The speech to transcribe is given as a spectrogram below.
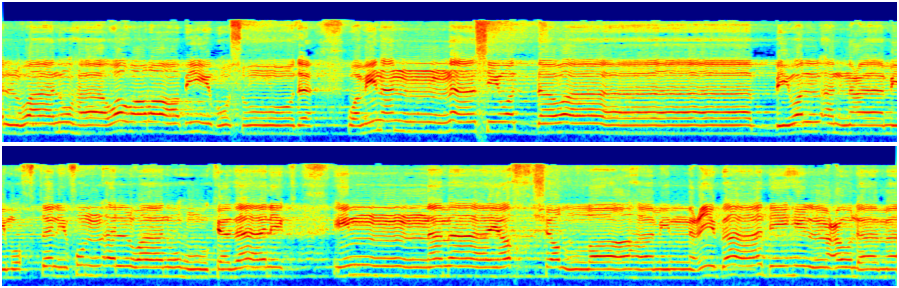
ألوانها وغرابيب سود ومن الناس والدواب والأنعام مختلف ألوانه كذلك إنما يخشى الله من عباده العلماء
